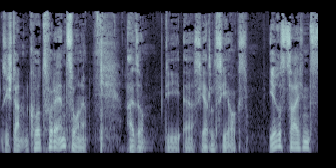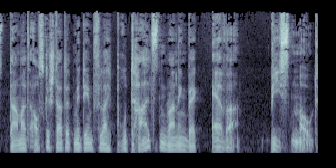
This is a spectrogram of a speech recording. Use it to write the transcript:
Sie standen kurz vor der Endzone. Also die äh, Seattle Seahawks. Ihres Zeichens damals ausgestattet mit dem vielleicht brutalsten Running Back ever. Beast Mode.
